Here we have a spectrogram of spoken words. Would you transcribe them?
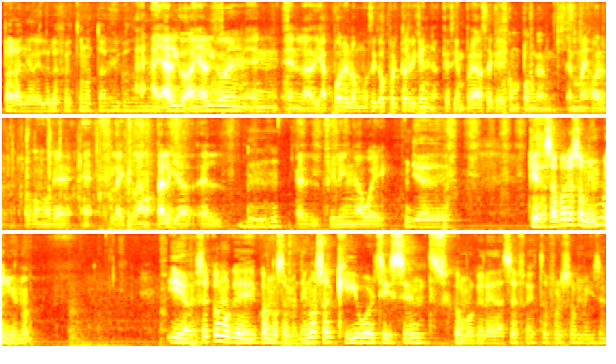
para añadirle el efecto nostálgico también. Hay algo, hay algo en, en, en la diáspora y los músicos puertorriqueños que siempre hace que compongan es mejor. O como que eh, like, la nostalgia, el, el feeling away. Ya, ya. Quizás sea por eso mismo, you know. Y a veces como que cuando se meten a usar keywords y synths, como que le da ese efecto for some reason.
